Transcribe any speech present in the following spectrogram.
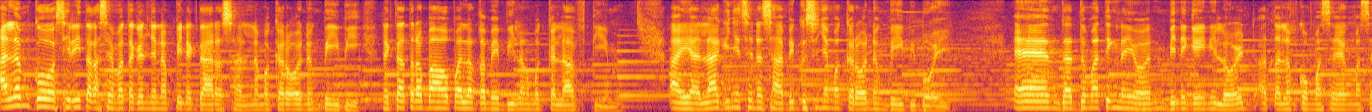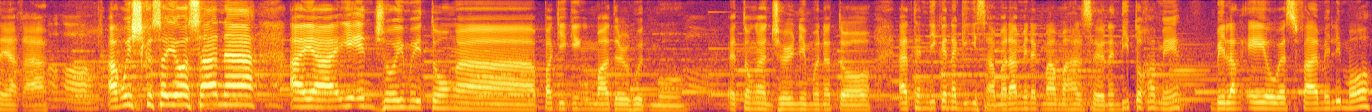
alam ko si Rita kasi matagal niya nang pinagdarasal na magkaroon ng baby. Nagtatrabaho pa lang kami bilang magka-love team. Ay ah, lagi niya sinasabi gusto niya magkaroon ng baby boy. And ah, dumating na yon binigay ni Lord at alam kong masayang masaya ka. Oo. Ang wish ko sa'yo, sana ay ah, i-enjoy mo itong ah, pagiging motherhood mo. Itong ah, journey mo na to. At hindi ka nag-iisa. Marami nagmamahal sa'yo. Nandito kami bilang AOS family mo,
